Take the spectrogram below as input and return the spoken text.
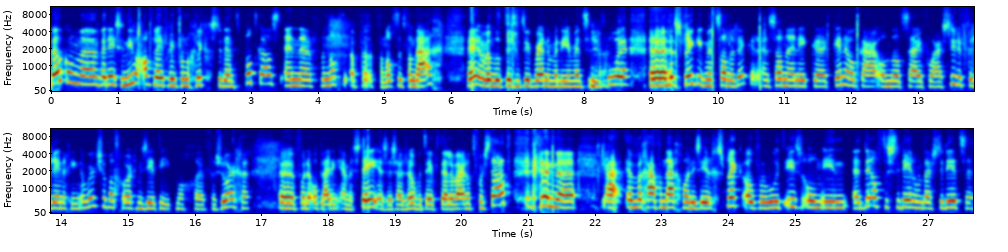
Welkom uh, bij deze nieuwe aflevering van de Gelukkige Studenten podcast. En uh, vanochtend, vanochtend, vandaag, hè, want het is natuurlijk random wanneer mensen dit ja. horen, spreek ik met Sanne Dekker. En Sanne en ik kennen elkaar omdat zij voor haar studievereniging een workshop had georganiseerd die ik mocht verzorgen voor de opleiding MST. En ze zou zo meteen vertellen waar het voor staat. en, ja, en we gaan vandaag gewoon eens in gesprek over hoe het is om in Delft te studeren, want daar studeert ze,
